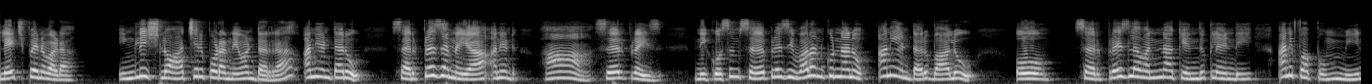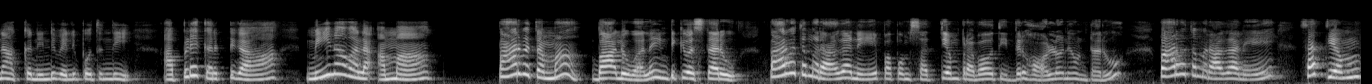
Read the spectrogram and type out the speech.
లేచిపోయినవాడా? ఇంగ్లీష్లో ఆశ్చర్యపోవడాన్ని ఏమంటారా? అని అంటారు. సర్ప్రైజ్ అన్నయ్య అని అంట సర్ప్రైజ్. నీకోసం సర్ప్రైజ్ ఇవ్వాలనుకున్నాను అని అంటారు బాలు. ఓ సర్ప్రైజ్లు అవన్నీ నాకెందుకులేండి? అని పాపం మీనా అక్కడి నుండి వెళ్ళిపోతుంది. అప్పుడే కరెక్ట్గా మీనా వాళ్ళ అమ్మ పార్వతమ్మ బాలు వాళ్ళ ఇంటికి వస్తారు. పార్వతమ్మ రాగానే పాపం సత్యం ప్రభావతి ఇద్దరు హాల్లోనే ఉంటారు. పార్వతమ్మ రాగానే సత్యం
